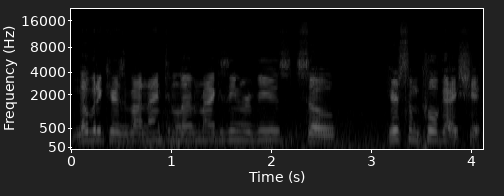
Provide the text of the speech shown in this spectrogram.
nobody cares about 1911 magazine reviews, so here's some cool guy shit.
